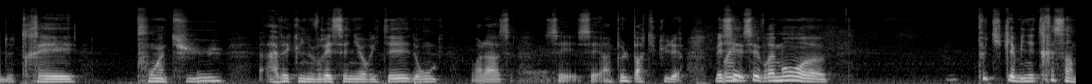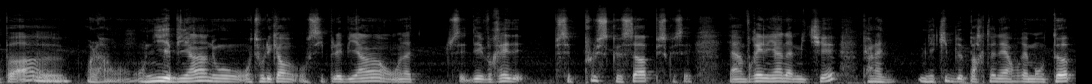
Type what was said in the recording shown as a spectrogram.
de très pointu, avec une vraie seniorité, donc voilà, c'est un peu le particulier. Mais c'est vraiment... Euh, petit cabinet très sympa. Mm. Euh, voilà, on, y est bien. Nous, en tous les cas, on, s'y plaît bien. On a, c'est des vrais, c'est plus que ça, puisque c'est, il y a un vrai lien d'amitié. Puis on a une équipe de partenaires vraiment top.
